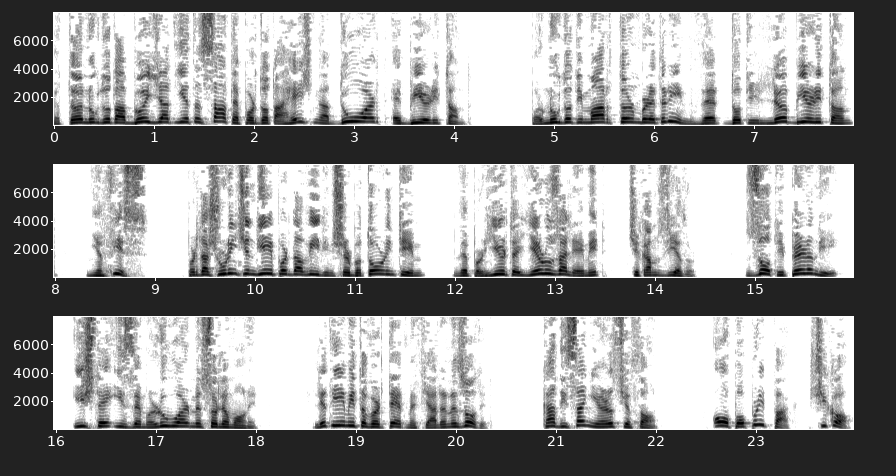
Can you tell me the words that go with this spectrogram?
këtë nuk do t'a bëj gjatë jetësate, por do t'a heqë nga duart e birit tëndë. Por nuk do t'i marë tërë mbretërin dhe do t'i lë birit tëndë një fisë. Për dashurin që ndjej për Davidin shërbëtorin tim dhe për hirtë e Jeruzalemit që kam zjedhur. Zoti Perëndi ishte i zemëruar me Solomonin. Le të jemi të vërtet me fjalën e Zotit. Ka disa njerëz që thonë, "O po prit pak, shiko,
